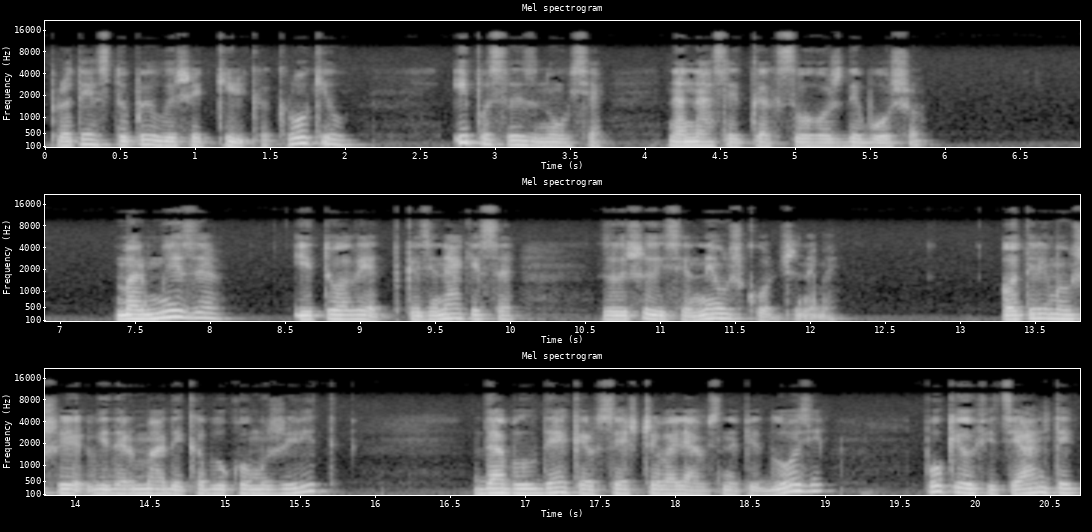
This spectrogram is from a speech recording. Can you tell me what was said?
проте ступив лише кілька кроків і послизнувся на наслідках свого ж дебошу. Мармиза і туалет Казінакіса залишилися неушкодженими. Отримавши від армади каблуком у живіт, Даблдекер все ще валявся на підлозі, поки офіціанти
